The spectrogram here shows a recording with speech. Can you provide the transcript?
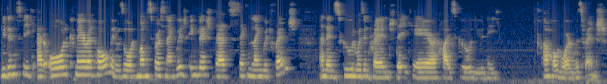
we didn't speak at all Khmer at home. It was all mum's first language, English, dad's second language, French. And then school was in French, daycare, high school, uni. Our whole world was French.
